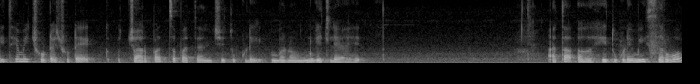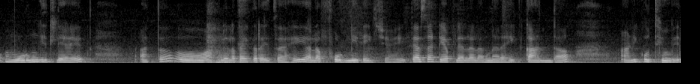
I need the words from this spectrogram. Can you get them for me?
इथे मी छोट्या छोट्या एक चार पाच चपात्यांचे तुकडे बनवून घेतले आहेत. आता हे तुकडे मी सर्व मोडून घेतले आहेत. आता आपल्याला काय करायचं आहे याला फोडणी द्यायची आहे. त्यासाठी आपल्याला लागणार आहे कांदा आणि कोथिंबीर.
